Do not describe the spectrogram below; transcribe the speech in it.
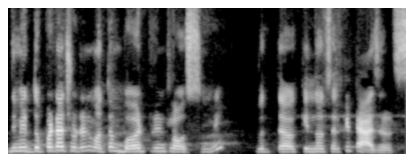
ఇది మీరు దుప్పటా చూడండి మొత్తం బర్డ్ ప్రింట్లో వస్తుంది. విత్ uh, కింద వచ్చేసరికి టాజల్స్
